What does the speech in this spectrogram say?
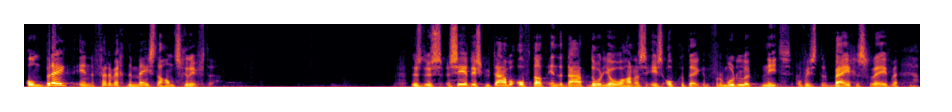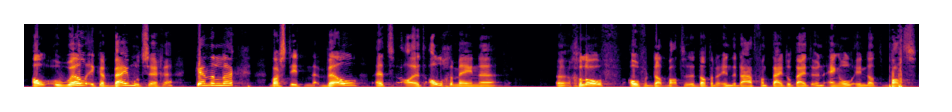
ontbreekt in verreweg de meeste handschriften. Dus, dus zeer discutabel of dat inderdaad door Johannes is opgetekend. Vermoedelijk niet. Of is het erbij geschreven. Alhoewel ik erbij moet zeggen, kennelijk was dit wel het, het algemene uh, geloof over dat bad. Dat er inderdaad van tijd tot tijd een engel in dat bad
